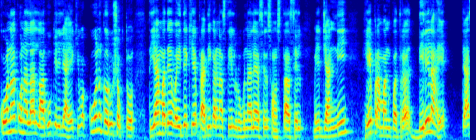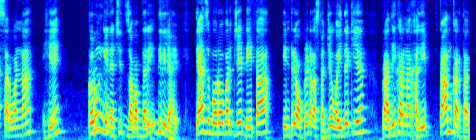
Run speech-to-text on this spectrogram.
कोणाकोणाला लागू केलेली आहे किंवा कोण करू शकतो तर यामध्ये वैद्यकीय प्राधिकरण असतील रुग्णालय असेल संस्था असेल म्हणजे ज्यांनी हे प्रमाणपत्र दिलेलं आहे. त्या सर्वांना हे करून घेण्याची जबाबदारी दिलेली आहे. त्याचबरोबर जे डेटा एंट्री ऑपरेटर असतात जे वैद्यकीय प्राधिकरणाखाली काम करतात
